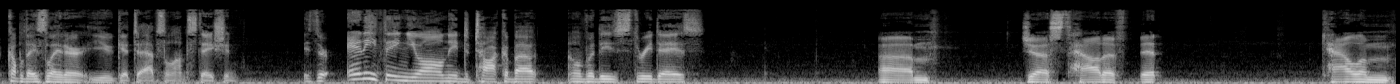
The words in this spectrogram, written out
a couple days later, you get to Absalom Station. Is there anything you all need to talk about over these three days? um, just how to fit Callum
